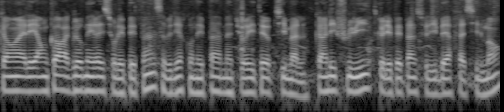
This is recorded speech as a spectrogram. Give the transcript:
Quand elle est encore agglomérée sur les pépins, ça veut dire qu'on n'est pas à maturité optimale. Quand elle est fluide, que les pépins se libèrent facilement,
